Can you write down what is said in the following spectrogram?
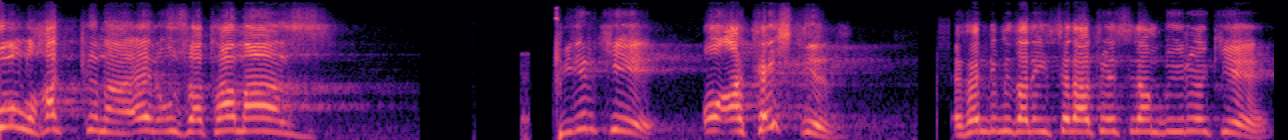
kul hakkına el uzatamaz. Bilir ki o ateştir. Efendimiz Aleyhisselatü Vesselam buyuruyor ki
